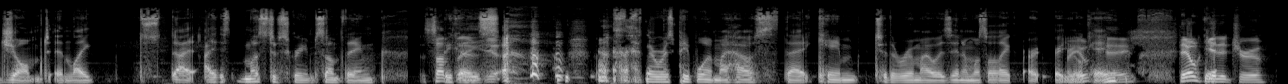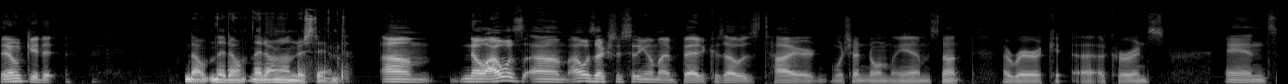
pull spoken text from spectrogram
jumped and like I I must have screamed something. Something. Because yeah. there was people in my house that came to the room I was in and was like, "Are, are, you, Are you okay? okay? They don't get Yeah. it, Drew. They don't get it. No, they don't. They don't understand. Um, no, I was um I was actually sitting on my bed because I was tired, which I normally am. It's not a rare uh, occurrence, and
